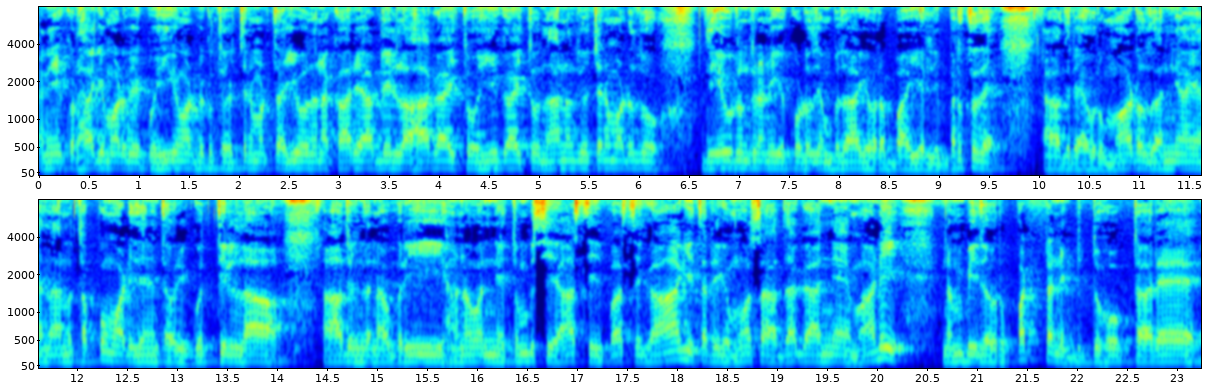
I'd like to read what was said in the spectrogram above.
ಅನೇಕರು ಹಾಗೆ ಮಾಡಬೇಕು, ಹೀಗೆ ಮಾಡಬೇಕು ಅಂತ ಯೋಚನೆ ಮಾಡ್ತಾ, ಅಯ್ಯೋ, ನನ್ನ ಕಾರ್ಯ ಆಗಲಿಲ್ಲ, ಹಾಗಾಯಿತು. ಹೀಗಾಯಿತು, ನಾನೊಂದು ಯೋಚನೆ ಮಾಡೋದು, ದೇವರೊಂದು ನನಗೆ ಕೊಡೋದೆಂಬುದಾಗಿ ಅವರ ಬಾಯಿಯಲ್ಲಿ ಬರ್ತದೆ. ಆದರೆ ಅವರು ಮಾಡೋದು ಅನ್ಯಾಯ, ನಾನು ತಪ್ಪು ಮಾಡಿದ್ದೇನೆ ಅಂತ ಅವರಿಗೆ ಗೊತ್ತಿಲ್ಲ. ಆದ್ದರಿಂದ ನಾವು ಬರೀ ಹಣವನ್ನೇ ತುಂಬಿಸಿ, ಆಸ್ತಿ ಪಾಸ್ತಿಗಾಗಿ ತರಿಗೆ ಮೋಸ, ದಗ, ಅನ್ಯಾಯ ಮಾಡಿ ನಂಬಿದವರು ಪಟ್ಟನೆ ಬಿದ್ದು ಹೋಗ್ತಾರೆ.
